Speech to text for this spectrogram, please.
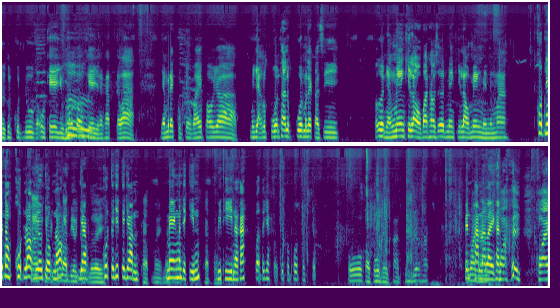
อขุดขุดดูก็โอเค อยู่หัวก็อืมโอเคอยู่นะครับ แต่ว่ายังไม่ได้ขุดเก็บไว้เพราะว่าไม่อยากรบกวนถ้ารบกวนมาแล้วก็สิเขาเอิ้นอย่างแมงขี้เหล่าบ้านเฮาเอิ้นแมงขี้เหล่าแมงเหม็นมันมา ขุดนี่ต้องขุดรอบเดียวจบเนาะขุดรอบเดียวจบอย่าเลย ขุดกระยึดกระย่อน ครับไม่แมงมันจะกินครับผมวิธีนะคะเปิดตะยักเปิดจุดข้าวโพดไปจบ โอ้ขอโทษเลยขาดทุนเยอะครับเป็นพันธุ์อะไรคะควายควาย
